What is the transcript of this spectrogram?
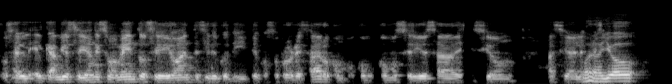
o sea, el, el, cambio se dio en ese momento, se dio antes y te, y te costó progresar o cómo, cómo, cómo, se dio esa decisión hacia la Bueno, yo,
